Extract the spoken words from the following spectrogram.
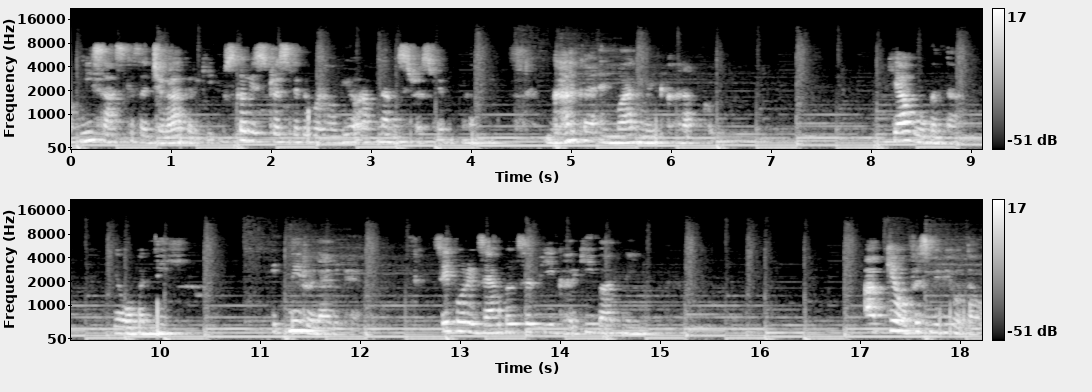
अपनी सास के साथ झगड़ा करके उसका भी स्ट्रेस लेवल बढ़ाओगे और अपना भी स्ट्रेस लेवल बढ़ाओगे? घर का एनवायरनमेंट खराब करो। क्या वो बंदा, या वो बंदी इतनी रिलायबल है? से फॉर एग्ज़ाम्पल सिर्फ़ ये घर की बात नहीं। आपके ऑफ़िस में भी होता हो।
